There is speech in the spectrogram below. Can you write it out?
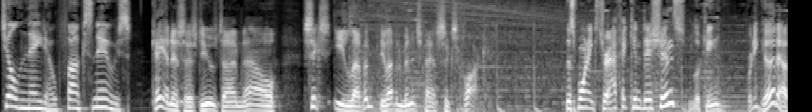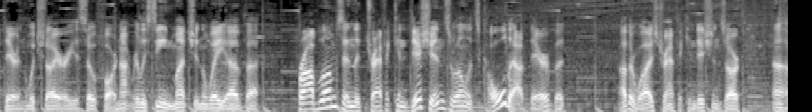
Jill Nato, Fox News. KNSS News Time now, 6.11, 11 minutes past 6 o'clock. This morning's traffic conditions looking pretty good out there in the Wichita area so far. Not really seeing much in the way of uh, problems and the traffic conditions. Well, it's cold out there, but otherwise, traffic conditions are uh,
